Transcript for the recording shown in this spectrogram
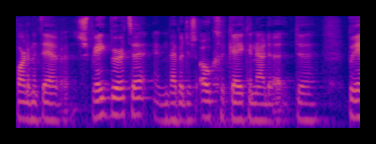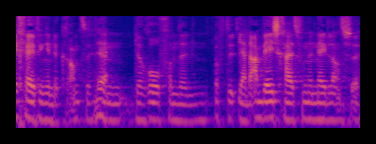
parlementaire spreekbeurten. En we hebben dus ook gekeken naar de, de berichtgeving in de kranten. Ja. En de rol van de, of de, ja, de aanwezigheid van de Nederlandse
